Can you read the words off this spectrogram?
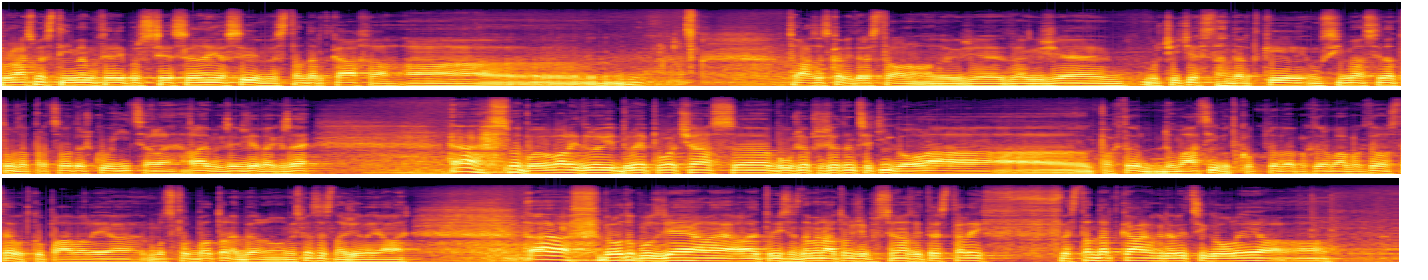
prohráli jsme s týmem, který prostě je silný asi ve standardkách a, a to nás dneska vytrestalo, no. takže, takže určitě standardky musíme asi na tom zapracovat trošku víc, ale, ale bych řekl, že ve hře jsme bojovali druhý, druhý poločas, eh, bohužel přišel ten třetí gól a, pak to domácí odkop, pak to doma, pak to hosté odkopávali a moc fotbal to nebyl. No. My jsme se snažili, ale eh, bylo to pozdě, ale, ale to nic neznamená tom, že prostě nás vytrestali ve standardkách, dali tři góly a, a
